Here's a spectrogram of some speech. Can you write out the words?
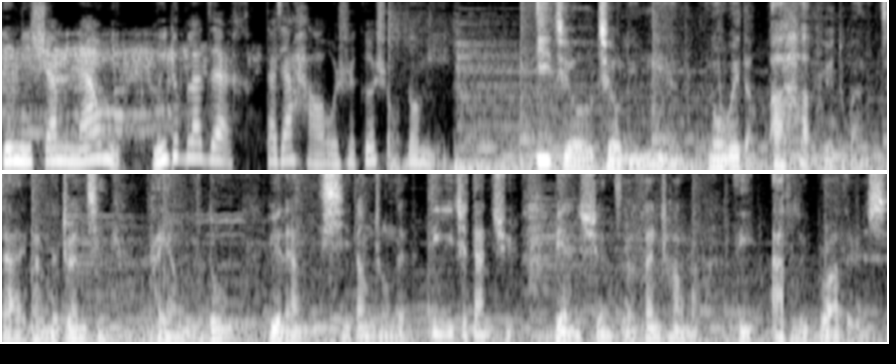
eu me chamo Naomi, muito prazer。大家好，我是歌手糯米。一九九零年，挪威的阿哈乐团在他们的专辑《太阳以东，月亮以西》当中的第一支单曲，便选择翻唱了 The Everly Brothers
